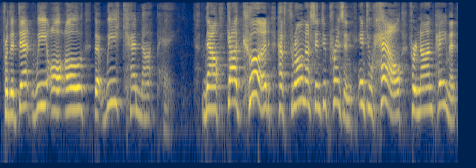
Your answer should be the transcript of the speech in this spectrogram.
For the debt we all owe that we cannot pay. Now, God could have thrown us into prison, into hell for non payment,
